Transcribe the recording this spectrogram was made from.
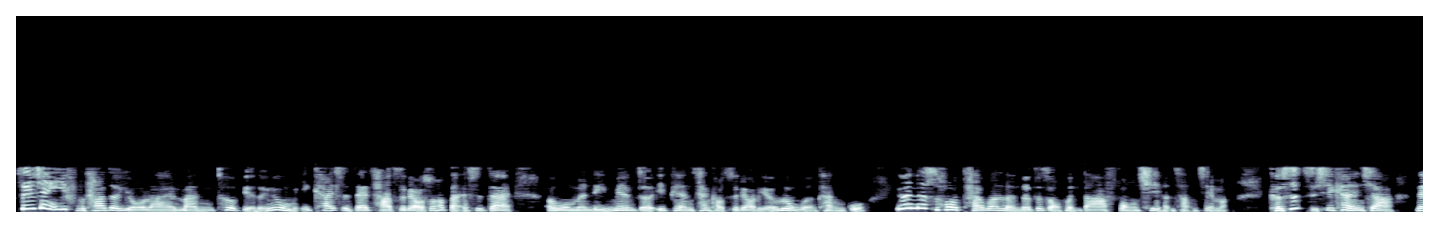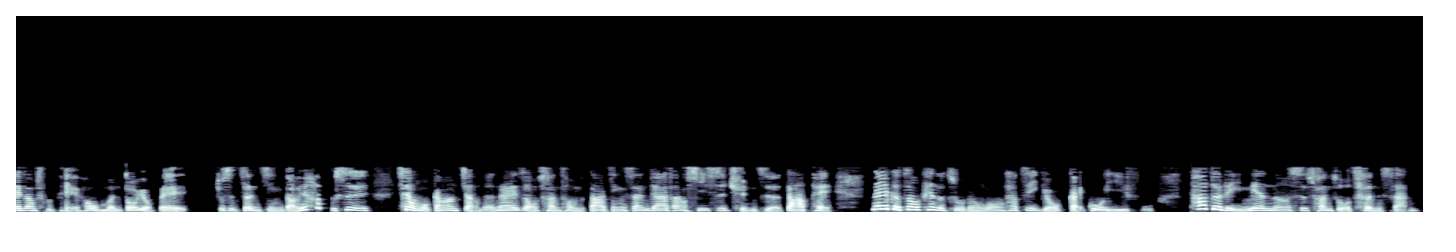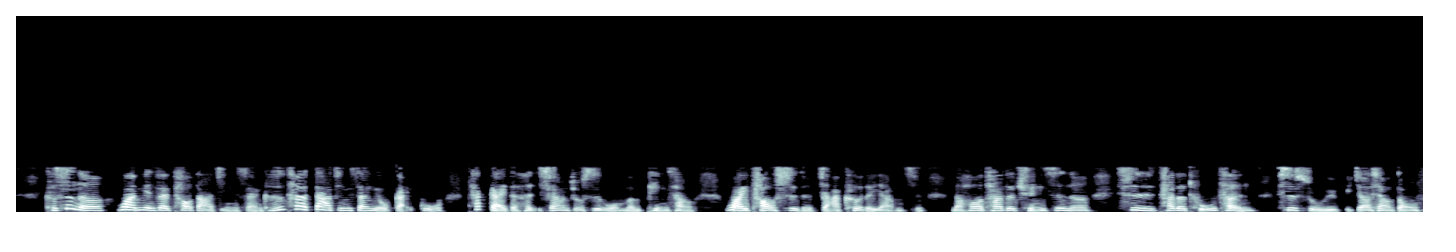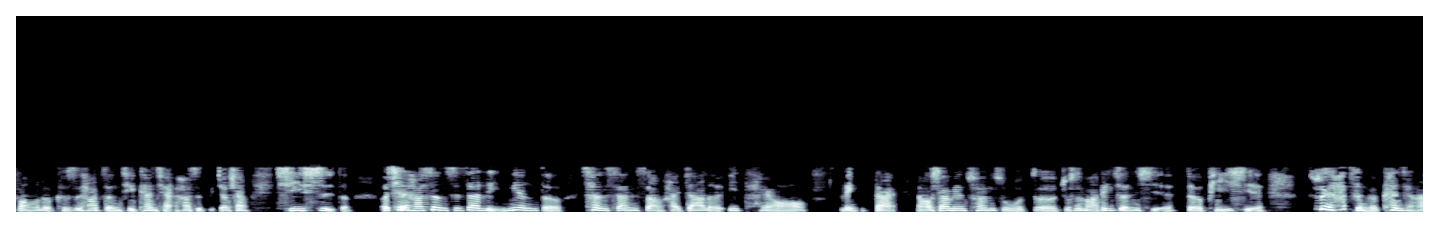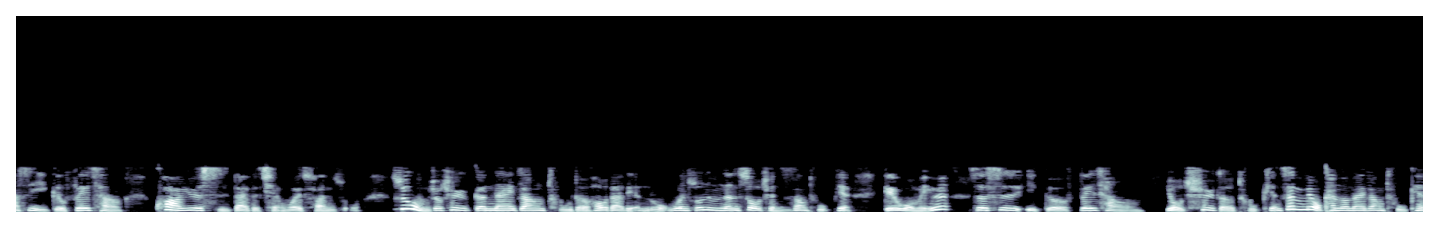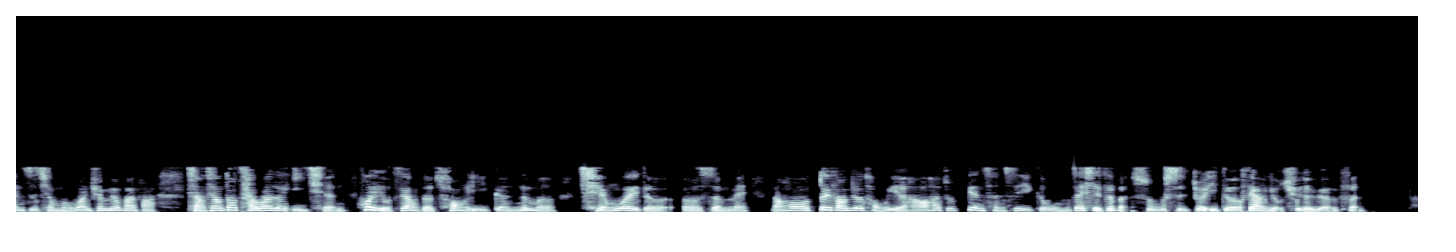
这件衣服它的由来蛮特别的，因为我们一开始在查资料的时候，它本来是在呃我们里面的一篇参考资料里的论文看过，因为那时候台湾人的这种混搭风气很常见嘛。可是仔细看一下那张图片以后，我们都有被就是震惊到，因为它不是像我刚刚讲的那一种传统的大金衫加上西式裙子的搭配。那一个照片的主人翁他自己有改过衣服，他的里面呢是穿着衬衫。可是呢，外面在套大金衫，可是它的大金衫有改过，它改的很像就是我们平常外套式的夹克的样子。然后它的裙子呢，是它的图腾是属于比较像东方的，可是它整体看起来它是比较像西式的，而且它甚至在里面的衬衫上还加了一条领带，然后下面穿着的就是玛丽珍鞋的皮鞋，所以它整个看起来它是一个非常。跨越时代的前卫穿着，所以我们就去跟那一张图的后代联络，问说能不能授权这张图片给我们，因为这是一个非常有趣的图片。在没有看到那一张图片之前，我们完全没有办法想象到台湾人以前会有这样的创意跟那么前卫的呃审美。然后对方就同意了，然后他就变成是一个我们在写这本书时就一个非常有趣的缘分。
